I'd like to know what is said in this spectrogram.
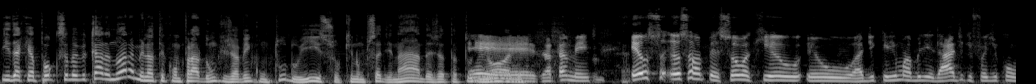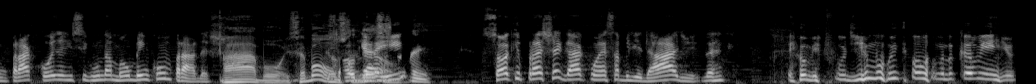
E daqui a pouco você vai ver, cara, não era melhor ter comprado um que já vem com tudo isso, que não precisa de nada, já tá tudo em É, ordem. exatamente. Eu sou, eu sou uma pessoa que eu, eu adquiri uma habilidade que foi de comprar coisas de segunda mão bem compradas. Ah, boa, isso é bom. É E bom. desse aí-. Só que pra chegar com essa habilidade, né, eu me fudi muito ao longo do caminho.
